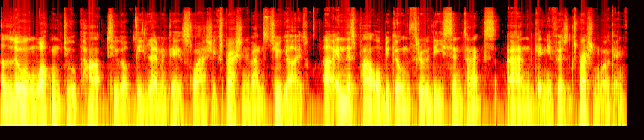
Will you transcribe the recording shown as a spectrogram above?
Hello and welcome to part 2 of the Lemongate slash Expression Advanced 2 guide. Uh, in this part we'll be going through the syntax and getting your first expression working.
